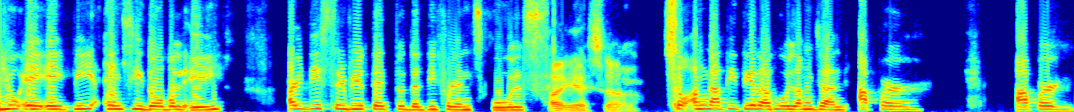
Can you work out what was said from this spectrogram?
UAAP, NCAA, are distributed to the different schools. Ah, yes. ah. So ang natitira ho lang dyan, upper, upper,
